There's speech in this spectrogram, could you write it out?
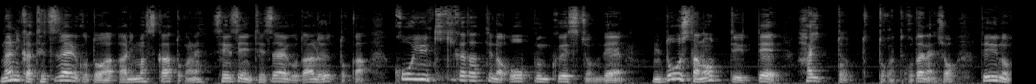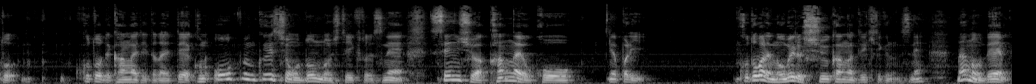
何か手伝えることはありますか？とかね、先生に手伝えることある？とか、こういう聞き方っていうのはオープンクエスチョンで、どうしたの？って言って、はいと、とかって答えないでしょ？っていうのと、ことで考えていただいて、このオープンクエスチョンをどんどんしていくとですね、選手は考えをこう、やっぱり言葉で述べる習慣ができてくるんですね。なので、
